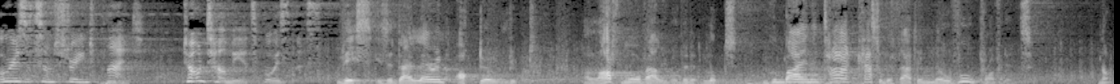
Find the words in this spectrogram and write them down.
Or is it some strange plant? Don't tell me it's poisonous. This is a Dilarian octo root. A lot more valuable than it looks. You can buy an entire castle with that in Novu Providence. Not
